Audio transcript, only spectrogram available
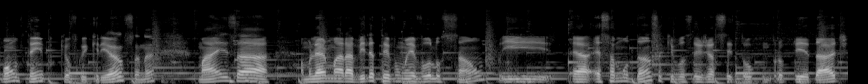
bom tempo que eu fui criança, né? Mas a, a Mulher Maravilha teve uma evolução e é, essa mudança que você já citou com propriedade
